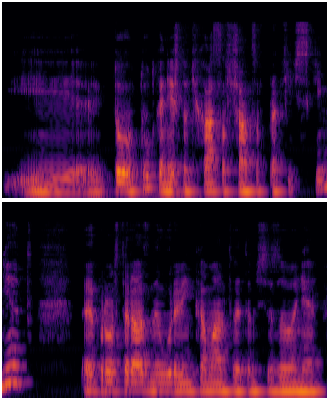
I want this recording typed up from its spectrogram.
и то тут, конечно, у Техаса шансов практически нет. Э, просто разный уровень команд в этом сезоне.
